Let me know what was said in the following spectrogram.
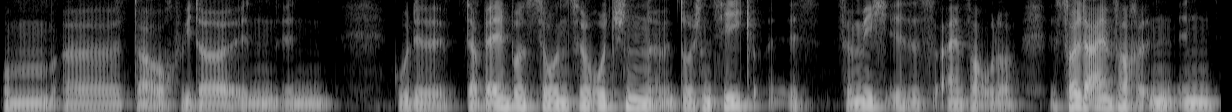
um äh, da auch wieder in, in gute Tabellenpositionen zu rutschen durch einen Sieg. Ist, für mich ist es einfach, oder es sollte einfach in, in,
